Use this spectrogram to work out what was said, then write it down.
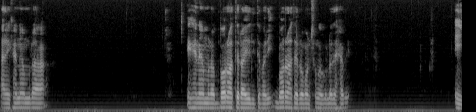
আর এখানে আমরা এখানে আমরা বড় হাতের আই দিতে পারি। বড় হাতের রোমান সংখ্যাগুলো দেখাবে। এই,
